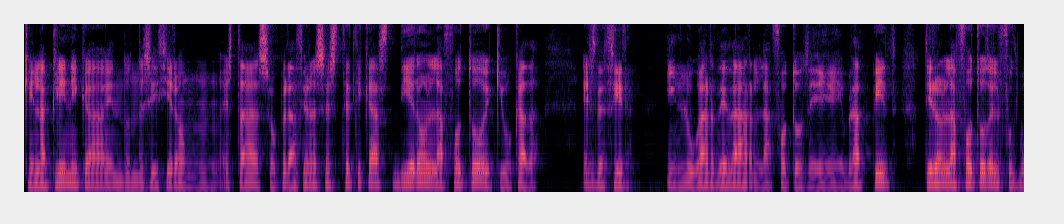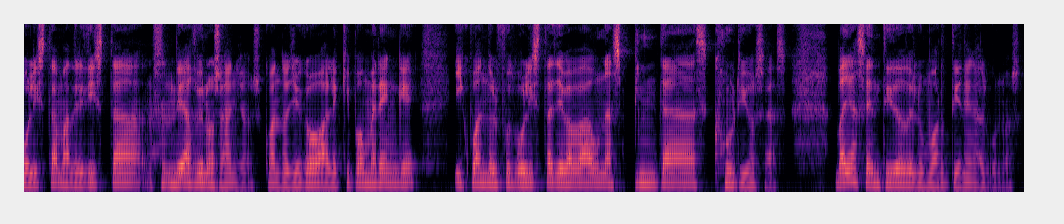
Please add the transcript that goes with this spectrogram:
que en la clínica en donde se hicieron estas operaciones estéticas dieron la foto equivocada. Es decir, en lugar de dar la foto de Brad Pitt, dieron la foto del futbolista madridista de hace unos años, cuando llegó al equipo merengue y cuando el futbolista llevaba unas pintas curiosas. Vaya sentido del humor tienen algunos.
